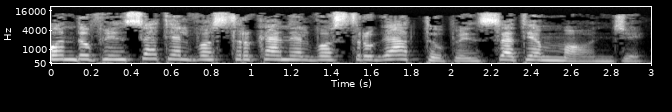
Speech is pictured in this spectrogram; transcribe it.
Quando pensate al vostro cane e al vostro gatto, pensate a Monge.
